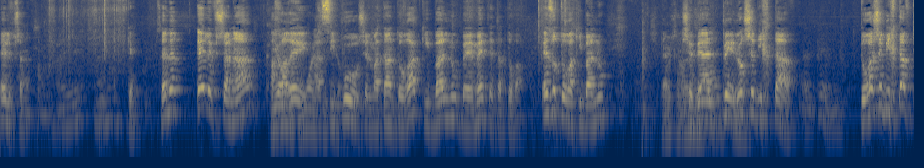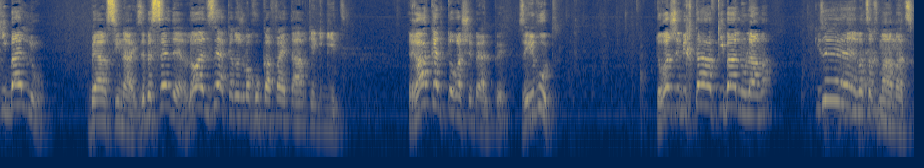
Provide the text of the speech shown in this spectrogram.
אלף שנה. כן, בסדר? אלף שנה אחרי הסיפור של מתן תורה קיבלנו באמת את התורה. איזו תורה קיבלנו? שבעל פה, לא שבכתב. תורה שבכתב קיבלנו בהר סיני, זה בסדר, לא על זה הקדוש ברוך הוא כפה את ההר כגיגית. רק על תורה שבעל פה, זהירות. תורה שבכתב קיבלנו, למה? כי זה לא צריך מאמץ,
